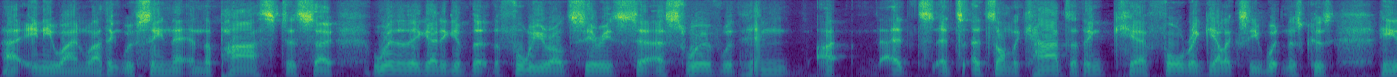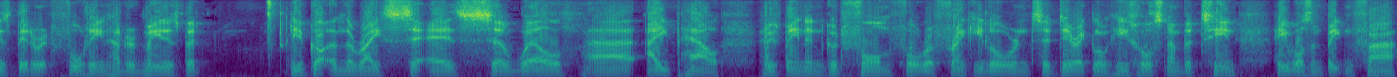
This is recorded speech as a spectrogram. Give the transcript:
uh, anyway, and I think we've seen that in the past. so whether they're going to give the, the four-year-old series uh, a swerve with him, I, it's it's it's on the cards, I think, uh, for a Galaxy Witness because he is better at 1400 metres. But You've got in the race as well uh, Apal, who's been in good form for uh, Frankie Lor and Derek Leung. He's horse number 10. He wasn't beaten far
